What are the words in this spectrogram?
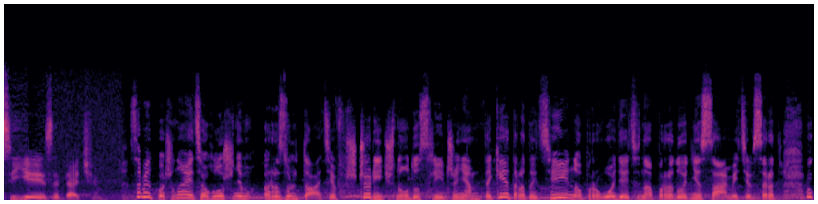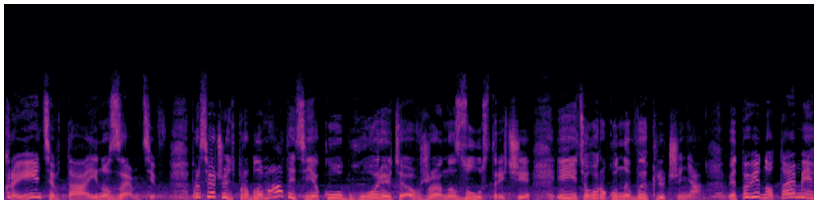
цієї задачі. Саміт починається оголошенням результатів щорічного дослідження. Такі традиційно проводять напередодні самітів серед українців та іноземців. Присвячують проблематиці, яку обговорюють вже на зустрічі. І цього року не виключення. Відповідно темі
